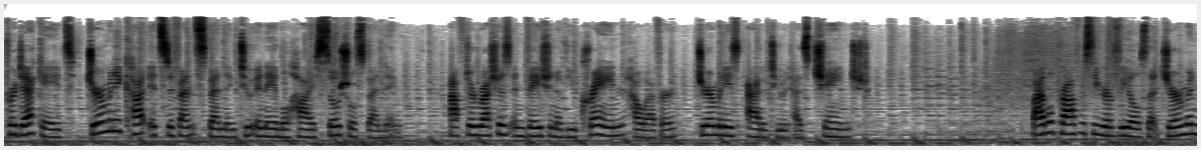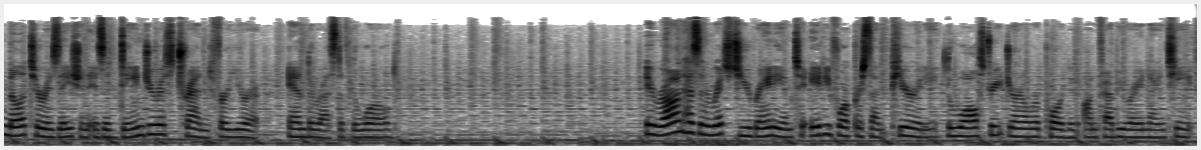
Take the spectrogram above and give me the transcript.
For decades, Germany cut its defense spending to enable high social spending. After Russia's invasion of Ukraine, however, Germany's attitude has changed. Bible prophecy reveals that German militarization is a dangerous trend for Europe and the rest of the world. Iran has enriched uranium to 84% purity, the Wall Street Journal reported on February 19th.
